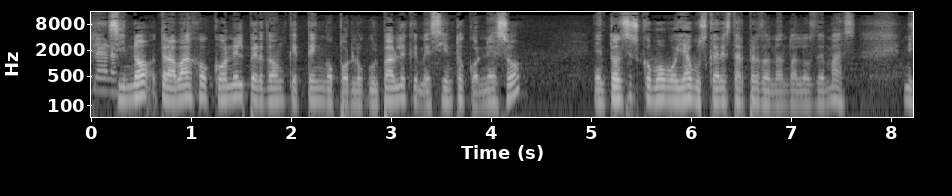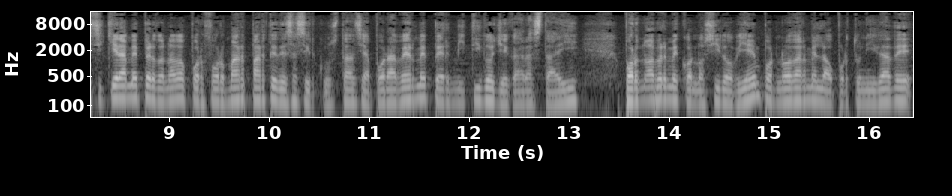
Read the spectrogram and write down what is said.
Claro. Si no trabajo con el perdón que tengo por lo culpable que me siento con eso, entonces ¿cómo voy a buscar estar perdonando a los demás? Ni siquiera me he perdonado por formar parte de esa circunstancia, por haberme permitido llegar hasta ahí, por no haberme conocido bien, por no darme la oportunidad de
